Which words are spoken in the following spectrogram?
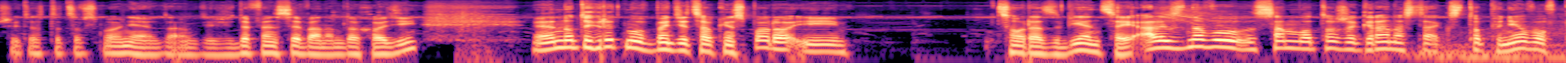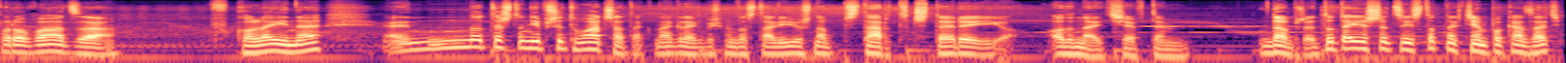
czyli to jest to, co wspomniałem, tam gdzieś defensywa nam dochodzi. E, No tych rytmów będzie całkiem sporo i coraz więcej, ale znowu samo to, że gra nas tak stopniowo wprowadza w kolejne, e, no też to nie przytłacza tak nagle, jakbyśmy dostali już na start 4 i odnajdź się w tym. Dobrze, tutaj jeszcze co istotne chciałem pokazać.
